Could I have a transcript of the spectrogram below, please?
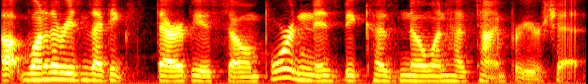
Uh, one of the reasons I think therapy is so important is because no one has time for your shit.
